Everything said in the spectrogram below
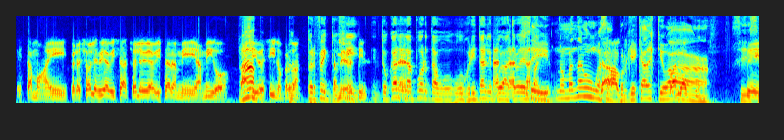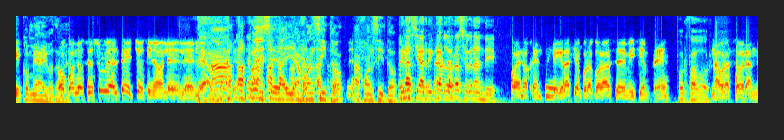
estamos ahí. Pero yo les voy a avisar, yo le voy a avisar a mi amigo, a mi vecino, per- perdón. Ah, Perfecto, sí. vecino. Tocarle ¿Eh? la puerta o, o gritarle por a través del Sí, patio. nos mandamos un WhatsApp No, porque cada vez que va sí, sí. come algo O cuando se sube al techo, si no, le, le. Ah, puede ser ahí a Juancito, a Juancito. Gracias, Ricardo. Abrazo grande. Bueno, gente, gracias por acordarse de mí siempre. ¿eh? Por favor. Un abrazo grande.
